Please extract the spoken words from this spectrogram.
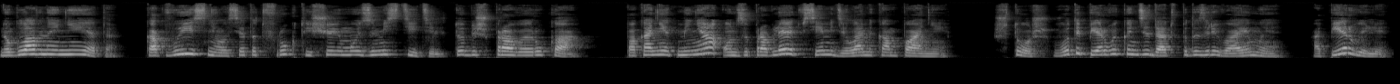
Но главное не это. Как выяснилось, этот фрукт еще и мой заместитель, то бишь правая рука. Пока нет меня, он заправляет всеми делами компании. Что ж, вот и первый кандидат в подозреваемые. А первый ли?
